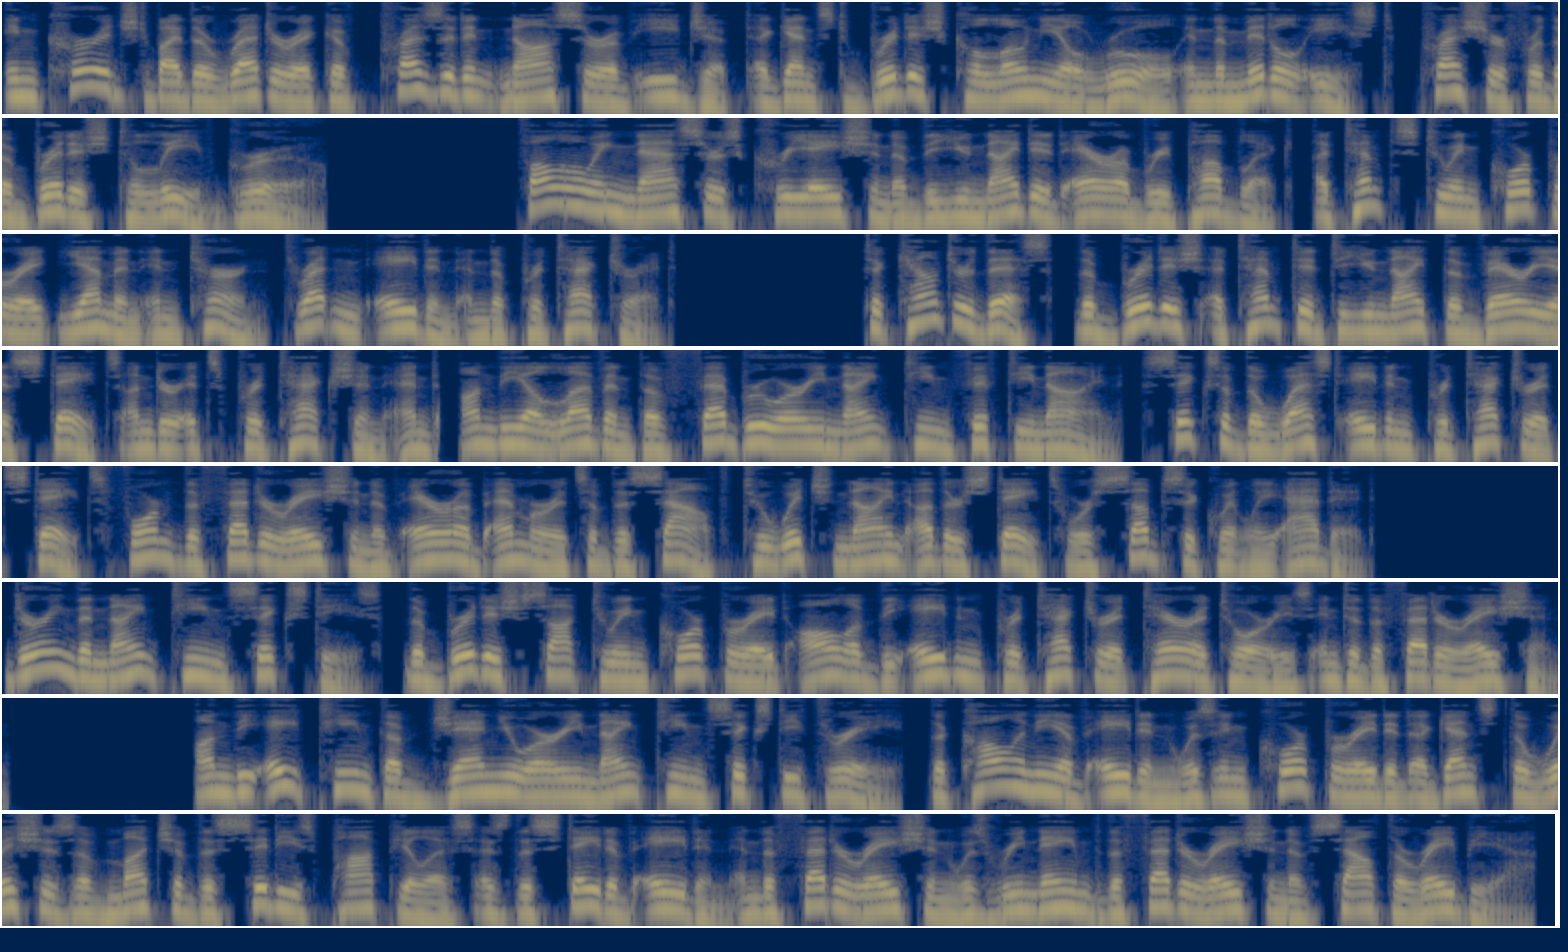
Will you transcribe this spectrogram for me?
Encouraged by the rhetoric of President Nasser of Egypt against British colonial rule in the Middle East, pressure for the British to leave grew. Following Nasser's creation of the United Arab Republic, attempts to incorporate Yemen in turn threatened Aden and the Protectorate. To counter this, the British attempted to unite the various states under its protection and, on the 11th of February 1959, six of the West Aden Protectorate states formed the Federation of Arab Emirates of the South to which nine other states were subsequently added. During the 1960s, the British sought to incorporate all of the Aden Protectorate territories into the Federation. On 18 January 1963, the colony of Aden was incorporated against the wishes of much of the city's populace as the State of Aden and the federation was renamed the Federation of South Arabia.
